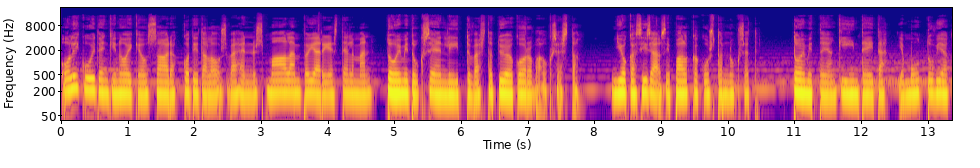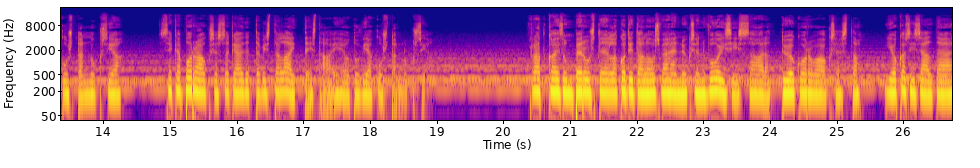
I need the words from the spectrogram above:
oli kuitenkin oikeus saada kotitalousvähennys maalämpöjärjestelmän toimitukseen liittyvästä työkorvauksesta, joka sisälsi palkkakustannukset toimittajan kiinteitä ja muuttuvia kustannuksia sekä porauksessa käytettävistä laitteista aiheutuvia kustannuksia. Ratkaisun perusteella kotitalousvähennyksen voi siis saada työkorvauksesta, joka sisältää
